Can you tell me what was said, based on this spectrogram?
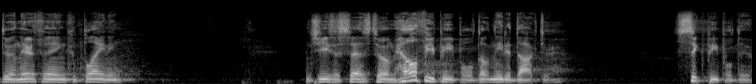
doing their thing, complaining. And Jesus says to him, Healthy people don't need a doctor, sick people do.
